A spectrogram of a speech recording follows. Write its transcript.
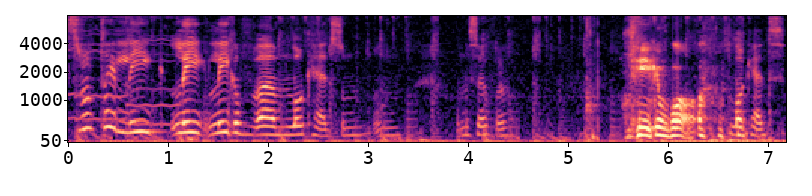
so I play League, League, League of um, Logheads on, on, on the sofa. League of what? Logheads.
